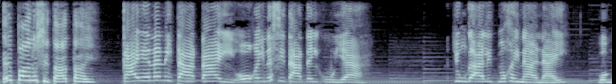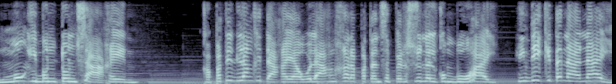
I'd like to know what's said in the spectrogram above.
Eh paano si tatay? Kaya na ni tatay. Okay na si tatay kuya. At yung galit mo kay nanay, wag mong ibunton sa akin. Kapatid lang kita kaya wala kang karapatan sa personal kong buhay. Hindi kita nanay.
